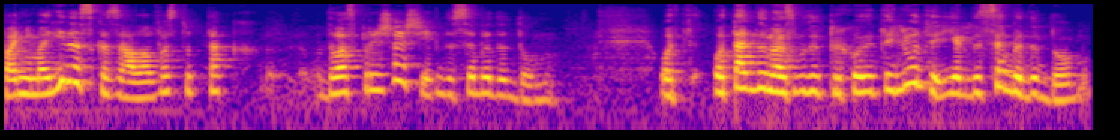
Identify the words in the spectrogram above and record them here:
пані Маріна сказала, у вас тут так до вас приїжджаєш, як до себе додому. От, от так до нас будуть приходити люди, як до себе додому.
